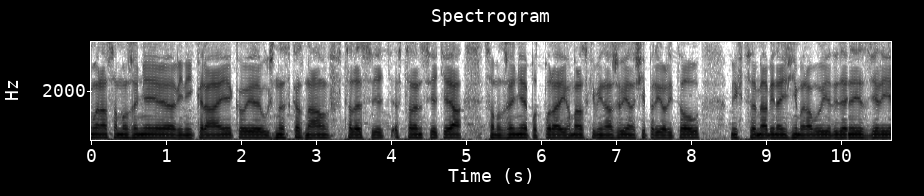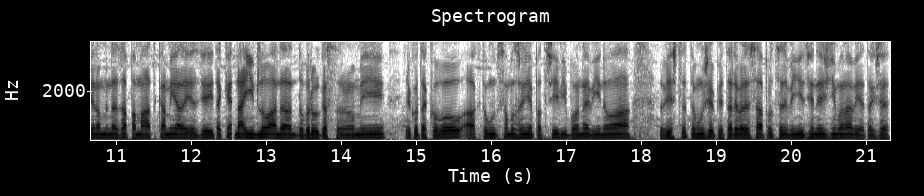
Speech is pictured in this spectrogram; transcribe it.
Mora samozřejmě je vinný kraj, jako je už dneska znám v, celé světě, v celém světě a samozřejmě podpora jihomoravských vinařů je naší prioritou. My chceme, aby na Jižní Moravu lidé nejezdili jenom za památkami, ale jezdili také na jídlo a na dobrou gastronomii jako takovou a k tomu samozřejmě patří výborné víno a věřte tomu, že 95% vinic je na Jižní Moravě, takže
